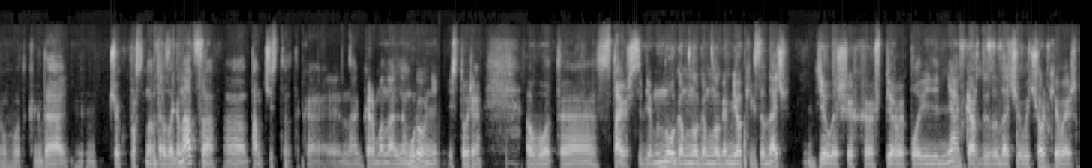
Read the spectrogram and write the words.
вот, когда человеку просто надо разогнаться, а, там чисто такая на гормональном уровне история, вот, э, ставишь себе много-много-много мелких задач, делаешь их в первой половине дня, каждую задачу вычеркиваешь,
